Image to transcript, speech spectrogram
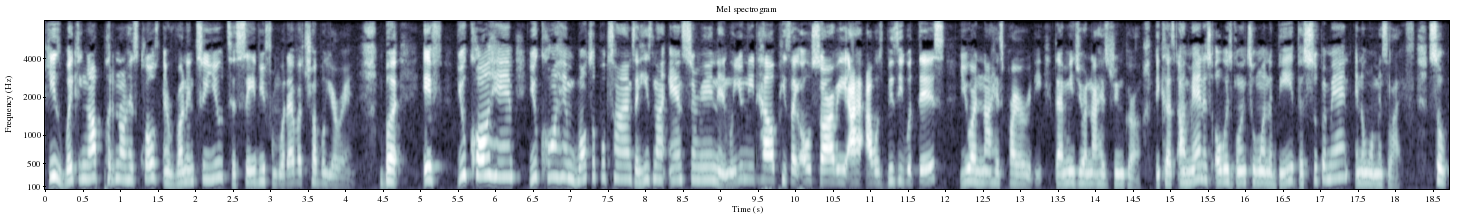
he's waking up, putting on his clothes, and running to you to save you from whatever trouble you're in. But if you call him, you call him multiple times and he's not answering, and when you need help, he's like, oh, sorry, I, I was busy with this, you are not his priority. That means you are not his dream girl. Because a man is always going to want to be the Superman in a woman's life. So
